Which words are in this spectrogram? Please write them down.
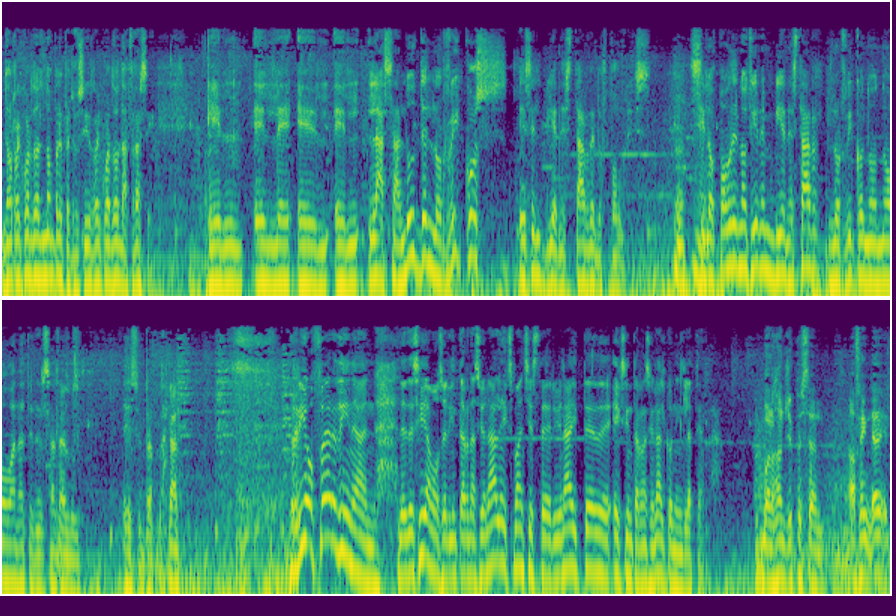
no recuerdo el nombre, pero sí recuerdo la frase. El, el, el, la salud de los ricos es el bienestar de los pobres. Si los pobres no tienen bienestar, los ricos no, no van a tener salud. Eso es verdad. Claro. Río Ferdinand, les decíamos, el internacional ex Manchester United, ex internacional con Inglaterra. 100%. I think that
